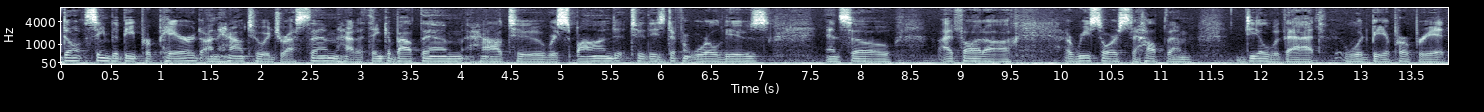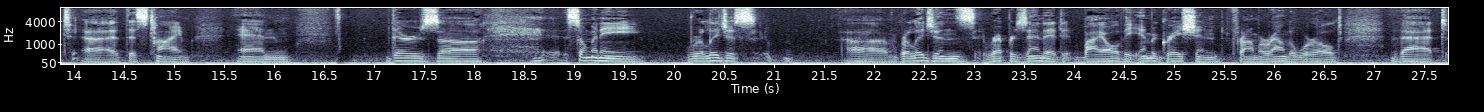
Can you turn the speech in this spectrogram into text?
don't seem to be prepared on how to address them, how to think about them, how to respond to these different worldviews. And so I thought uh, a resource to help them deal with that would be appropriate uh, at this time. And there's uh, so many religious uh, religions represented by all the immigration from around the world that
